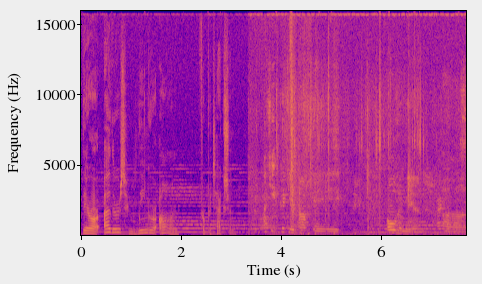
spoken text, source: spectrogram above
there are others who linger on for protection. I keep picking up a older man. Uh,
